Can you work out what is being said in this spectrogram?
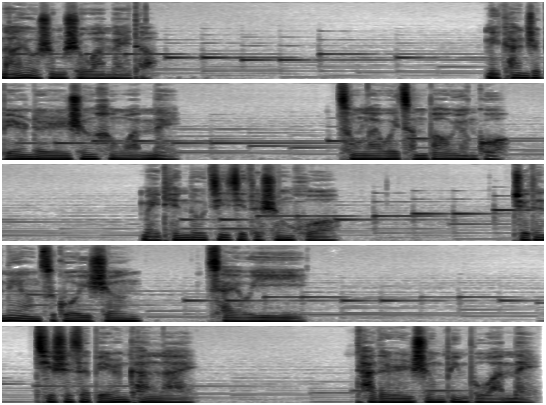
哪有什么是完美的？你看着别人的人生很完美，从来未曾抱怨过，每天都积极的生活，觉得那样子过一生才有意义。其实，在别人看来，他的人生并不完美。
